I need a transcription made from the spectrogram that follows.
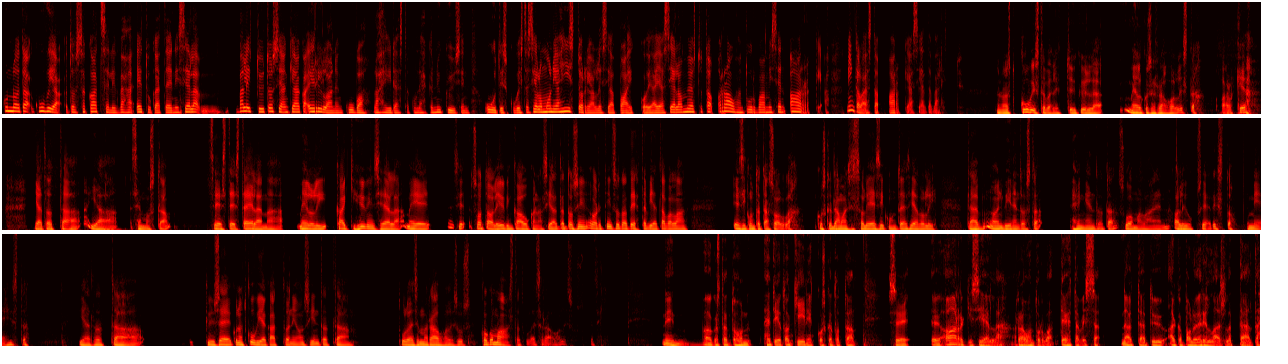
Kun noita kuvia tuossa katselin vähän etukäteen, niin siellä välittyy tosiaankin aika erilainen kuva lähi kuin ehkä nykyisin uutiskuvista. Siellä on monia historiallisia paikkoja ja siellä on myös tota rauhanturvaamisen arkea. Minkälaista arkea sieltä välittyy? No noista kuvista välittyy kyllä melkoisen rauhallista arkea ja, tota, ja semmoista seesteistä elämää. Meillä oli kaikki hyvin siellä. Me ei, se sota oli hyvin kaukana sieltä. Tosin hoidettiin sotatehtäviä tavallaan esikuntatasolla, koska Damasissa oli esikunta ja siellä oli tämä noin 15 hengen tota, suomalainen aliupseeristo ja miehistö. Ja tota, kyllä se, kun noita kuvia katsoo, niin on siinä tota, tulee semmoinen rauhallisuus. Koko maasta tulee se rauhallisuus esille. Niin, mä oikeastaan tuohon heti otan kiinni, koska tota, se arki siellä rauhanturvatehtävissä näyttäytyy aika paljon erilaisella täältä,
